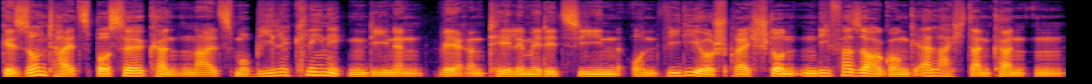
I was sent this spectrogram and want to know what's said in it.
Gesundheitsbusse könnten als mobile Kliniken dienen, während Telemedizin und Videosprechstunden die Versorgung erleichtern könnten.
